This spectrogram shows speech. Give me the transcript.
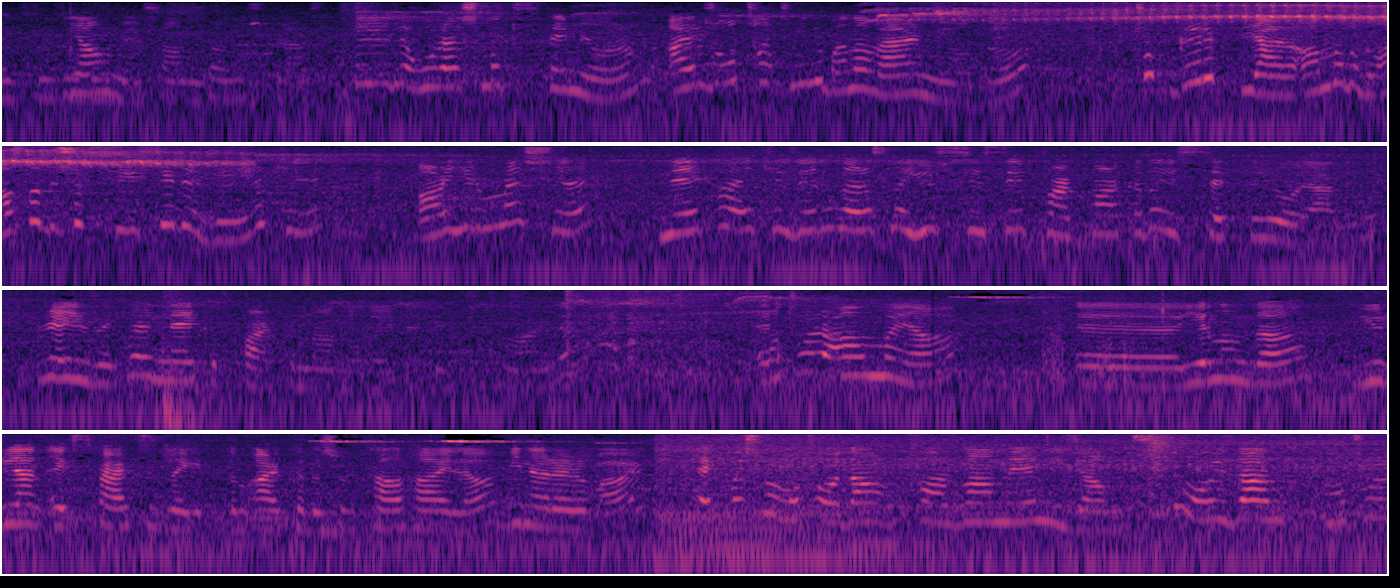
Egzozu Yanmıyor şu an sönmüş biraz. Şeyle uğraşmak istemiyorum. Ayrıca o tatmini bana vermiyordu. Çok garipti yani anlamadım. Aslında düşük cc de değil ki R25 ile NK250'nin arasında 100 cc fark var kadar hissettiriyor yani. Racing ve Naked farkından dolayı da büyük ihtimalle. E, motoru almaya Ee, yanımda yürüyen ekspertizle gittim arkadaşım Talha'yla. Binerarı var. Tek başıma motordan fazla anlayamayacağımı düşündüm. O yüzden motoru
